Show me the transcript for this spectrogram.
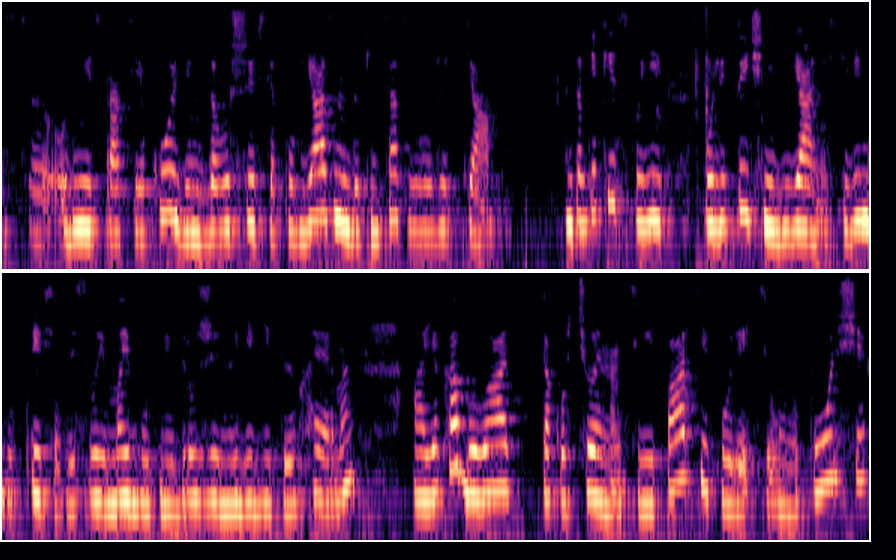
з однієї з фракцій якої він залишився пов'язаним до кінця свого життя. Завдяки своїй політичній діяльності він зустрівся зі своєю майбутньою дружиною Єдітою Херман, яка була також членом цієї партії Поліціону Польщі.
